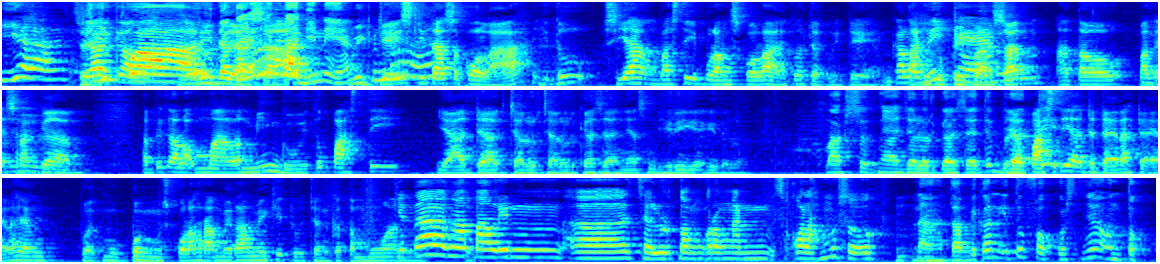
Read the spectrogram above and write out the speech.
Iya. Jadi Jadwal, kalau hari udah biasa, kita gini ya. weekdays kita sekolah itu siang pasti pulang sekolah itu ada klite. Kalau Entah itu weekend- bebasan atau pakai seragam. Tapi kalau malam minggu itu pasti ya ada jalur-jalur gazanya sendiri kayak gitu loh. maksudnya jalur Gaza itu Ya berarti pasti ada daerah-daerah yang buat mubeng sekolah rame-rame gitu dan ketemuan. Kita ngapalin eh, jalur tongkrongan sekolah musuh. Nah, tapi kan itu fokusnya untuk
